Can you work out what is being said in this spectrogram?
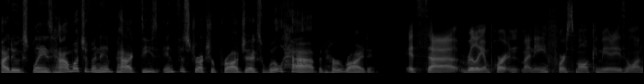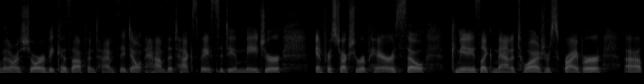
Hajdu explains how much of an impact these infrastructure projects will have in her riding. It's uh, really important money for small communities along the North Shore because oftentimes they don't have the tax base to do major infrastructure repairs. So communities like Manitouwadge or Schreiber, uh,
